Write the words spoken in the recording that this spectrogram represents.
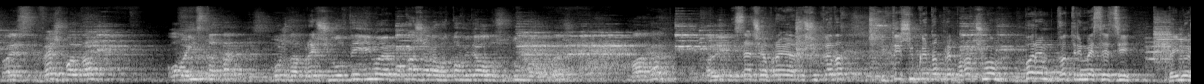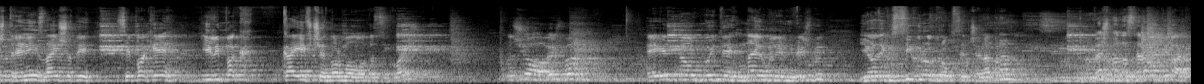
Тоест вежбата ова истата така, може да правиш и овде. Имаме покажано во тоа видео да се думава, знаеш? Вака, али сега ќе ја правиме на тешипката и тешипката да препорачувам барем 2-3 месеци да имаш тренинг, знаеш што ти сепак е или пак каивче нормално да си клаеш. Значи ова вежба е една од моите најомилени вежби и одеќе сигурно дропсет ќе направам. Вежбата да се работи вака.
